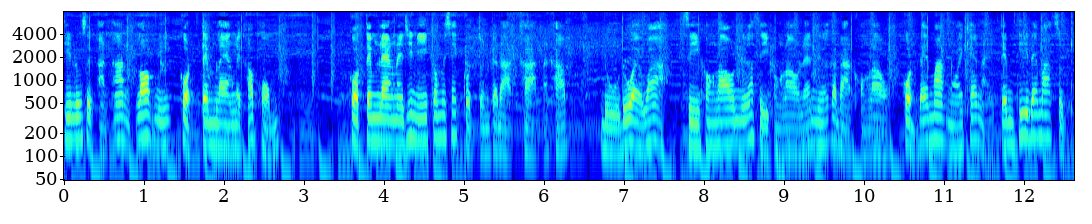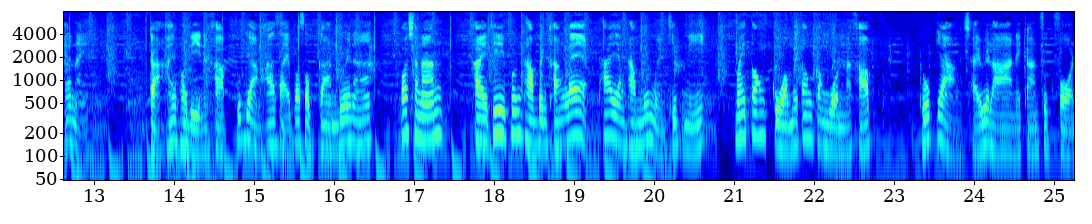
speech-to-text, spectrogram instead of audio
ที่รู้สึกอัดอั้น รอบนี้กดเต็มแรงเลยครับผม กดเต็มแรงในที่นี้ก็ไม่ใช่กดจนกระดาษขาดนะครับ ดูด้วยว่าสีของเราเนื้อสีของเราและเนื้อกระดาษของเรา กดได้มากน้อยแค่ไหน เต็มที่ได้มากสุดแค่ไหนกะให้พอดีนะครับ ทุกอย่างอาศัยประสบการณ์ด้วยนะ เพราะฉะนั้นใครที่เพิ่งทำเป็นครั้งแรก ถ้ายังทำไม่เหมือนคลิปนี้ ไม่ต้องกลัวไม่ต้องกังวลนะครับ ทุกอย่างใช้เวลาในการฝึกฝน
